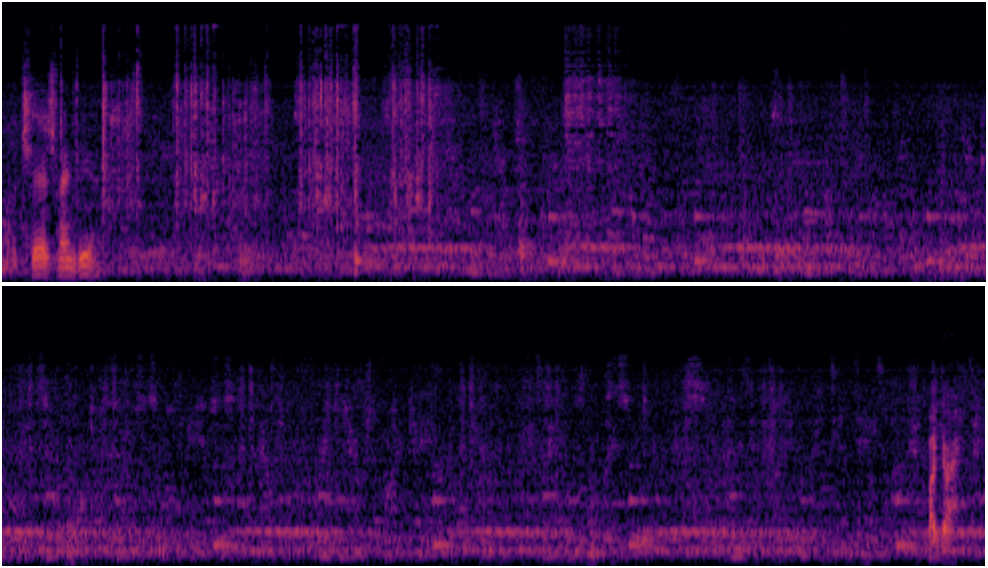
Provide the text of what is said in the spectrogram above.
lot of chairs round here. Bugger.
